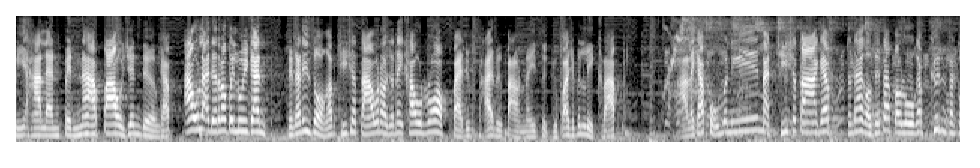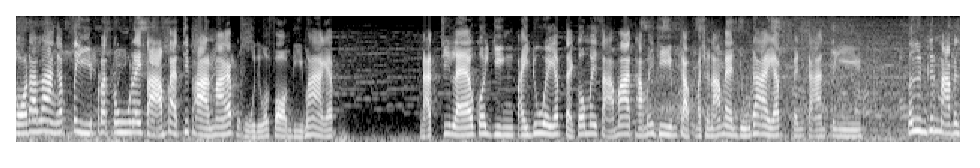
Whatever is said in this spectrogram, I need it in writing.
มีฮาแลนด์เป็นหน้าเป้าเช่นเดิมครับ เอาละเดี๋ยวเราไปลุยกันในนัดที่ 2 ครับ ชี้ชะตาว่าเราจะได้เข้ารอบ8ทีมสุดท้ายหรือเปล่าในศึกยูฟ่าแชมเปี้ยนลีกครับอาละครับผมวันนี้แมตช์ชี้ชะตาครับทางด้านของเซซ่าเปาโลครับขึ้นสกอร์ด้านล่างครับ 4 ประตูใน 3 แมตช์ที่ผ่านมาครับโอ้โหถือว่าฟอร์มดีมากครับ นัดที่แล้วก็ยิงไปด้วยครับ แต่ก็ไม่สามารถทำให้ทีมกลับมาชนะแมนยูได้ครับ เป็นการตีตื้นขึ้นมาเป็น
